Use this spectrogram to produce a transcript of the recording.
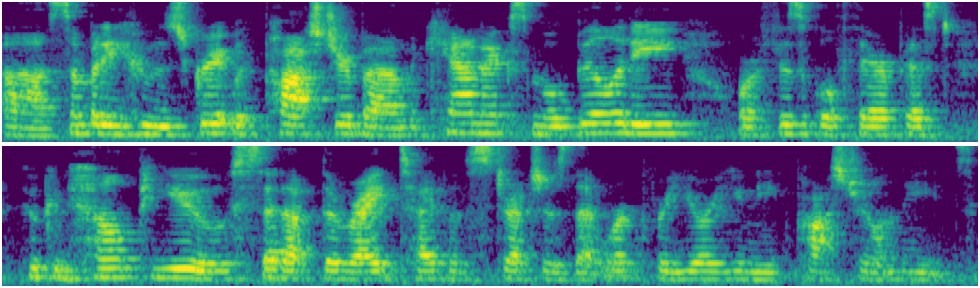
uh, somebody who's great with posture, biomechanics, mobility, or a physical therapist who can help you set up the right type of stretches that work for your unique postural needs.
